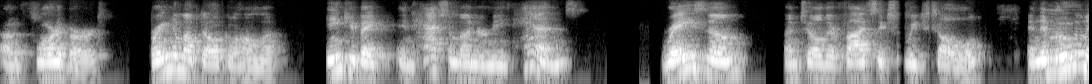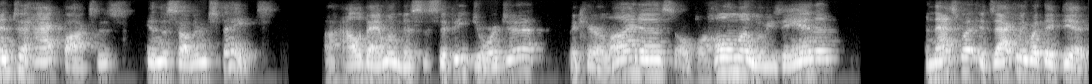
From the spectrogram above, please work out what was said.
of Florida birds, bring them up to Oklahoma, incubate and hatch them underneath hens, raise them until they're five, six weeks old, and then move them into hack boxes in the southern states uh, Alabama, Mississippi, Georgia, the Carolinas, Oklahoma, Louisiana. And that's what exactly what they did.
